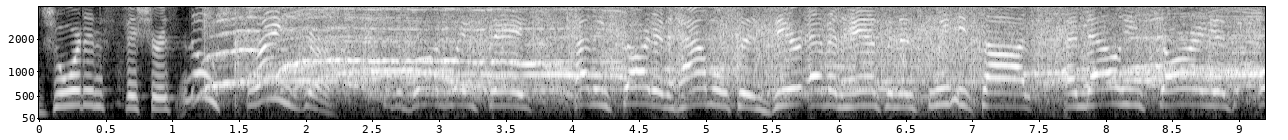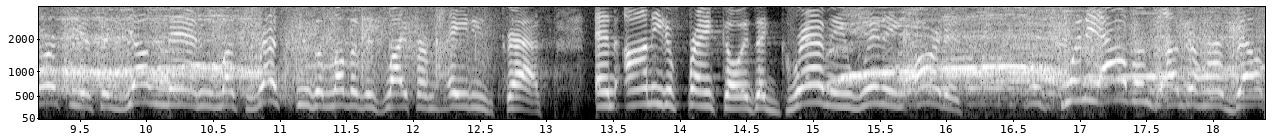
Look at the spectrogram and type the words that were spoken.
Jordan Fisher is no stranger to the Broadway stage, having starred in Hamilton, Dear Evan Hansen, and Sweeney Todd. And now he's starring as Orpheus, a young man who must rescue the love of his life from Hades' grasp. And Ani DiFranco is a Grammy winning artist with 20 albums under her belt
